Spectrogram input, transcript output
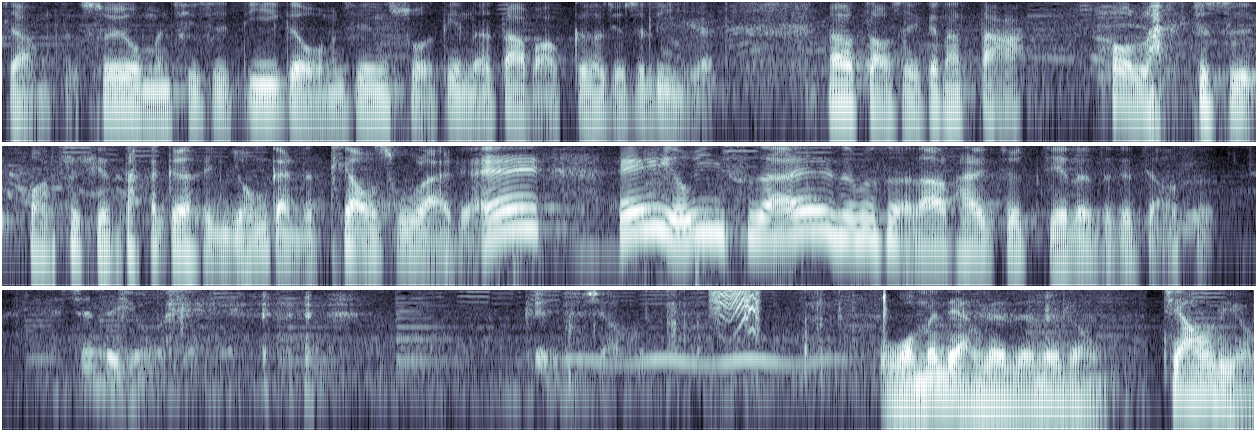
这样子，所以我们其实第一个我们先锁定了大宝哥就是丽人，然后找谁跟他搭。后来就是王志贤大哥很勇敢的跳出来，就哎哎有意思啊，哎什么什么，然后他就接了这个角色，真的有哎，可以笑。我们两个的那种交流，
